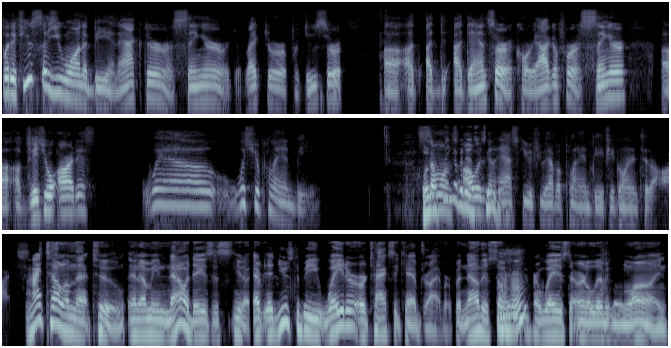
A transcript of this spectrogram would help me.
But if you say you want to be an actor, or a singer, or a director, or a producer, uh, a, a, a dancer, a choreographer, a singer, uh, a visual artist, well, what's your plan B? Well, the thing Someone's of it is, always going to ask you if you have a plan B if you're going into the arts. I tell them that too. And I mean, nowadays it's, you know, ev- it used to be waiter or taxi cab driver, but now there's so many Mm-hmm. different ways to earn a living online.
